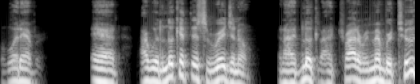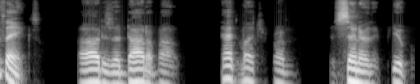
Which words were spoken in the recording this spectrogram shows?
or whatever. And I would look at this original and I'd look and I'd try to remember two things. Uh, there's a dot about that much from the center of the pupil.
